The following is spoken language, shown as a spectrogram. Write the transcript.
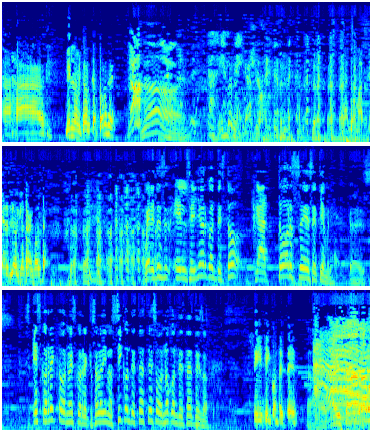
Ajá. 1914. No. Algo más perdido que otra cosa. Bueno, entonces el señor contestó 14 de septiembre. Es- ¿Es correcto o no es correcto? Solo dinos, ¿sí contestaste eso o no contestaste eso? Sí, sí, contesté. Ahí está, bravo.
